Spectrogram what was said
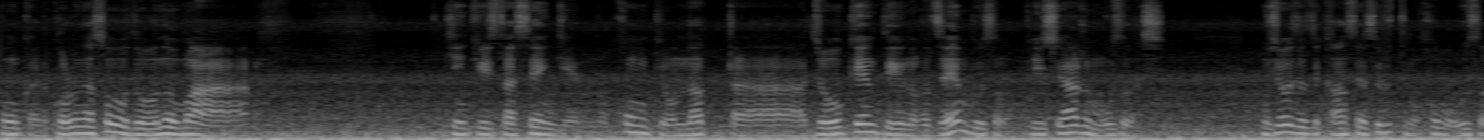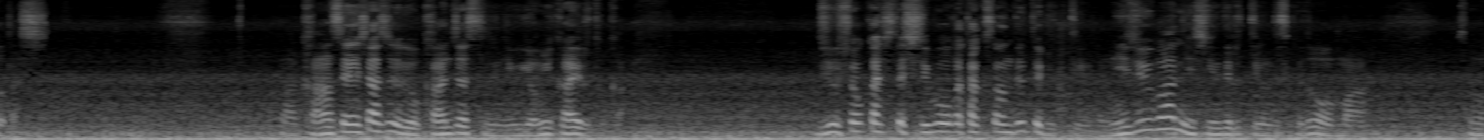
今回のコロナ騒動のまあ緊急事態宣言の根拠になった条件っていうのが全部嘘だ。PCR も嘘だし。無症状で感染するっていうのもほぼ嘘だし、まあ、感染者数を患者数に読み替えるとか重症化して死亡がたくさん出てるっていう20万人死んでるっていうんですけどまあその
